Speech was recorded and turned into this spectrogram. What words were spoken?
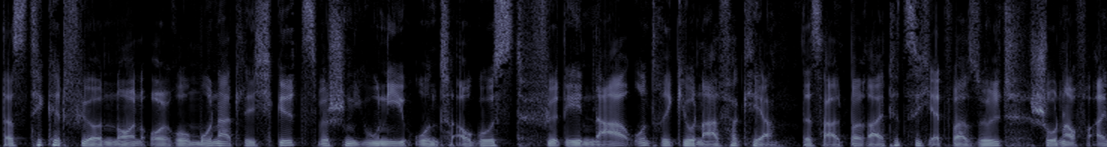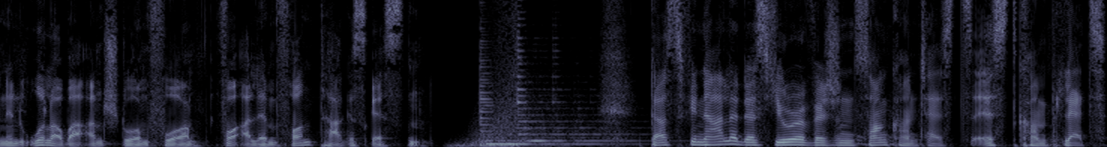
Das Ticket für 9 Euro monatlich gilt zwischen Juni und August für den Nah- und Regionalverkehr. Deshalb bereitet sich etwa Sylt schon auf einen Urlauberansturm vor, vor allem von Tagesgästen. Das Finale des Eurovision Song Contests ist komplett.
